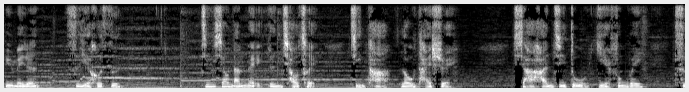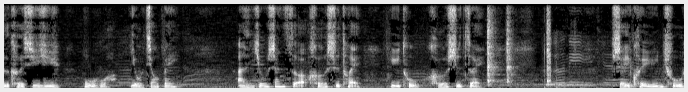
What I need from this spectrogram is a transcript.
虞美人》，子夜何思？今宵难寐人憔悴，静踏楼台水。夏寒几度夜风微，此刻须臾误我又交杯。暗幽山色何时退？玉兔何时醉？谁愧云处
